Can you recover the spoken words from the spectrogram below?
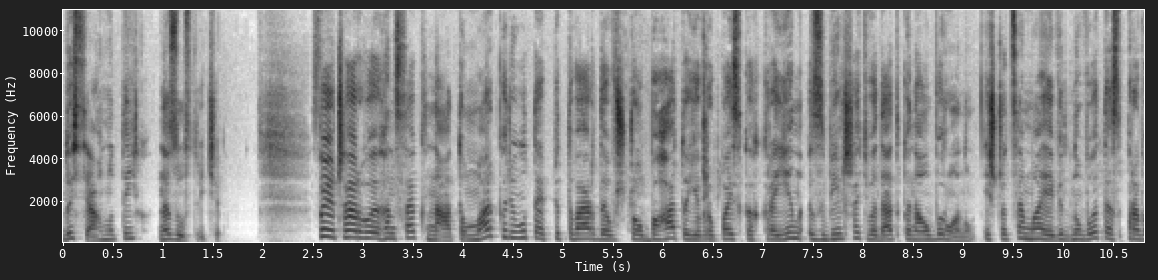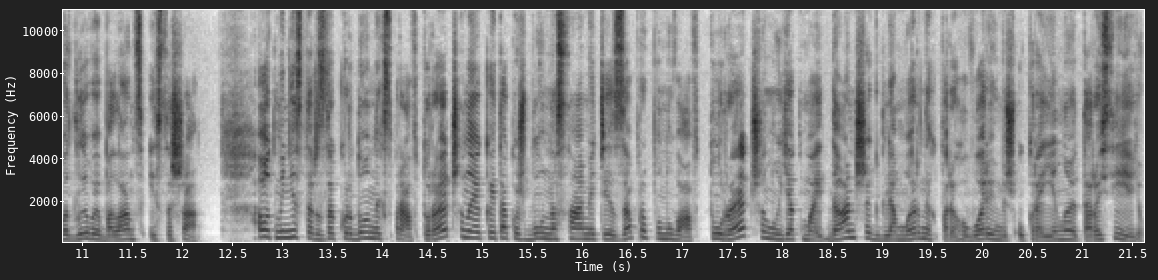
досягнутих на зустрічі. Своєю чергою генсек НАТО Марк Рюте підтвердив, що багато європейських країн збільшать видатки на оборону, і що це має відновити справедливий баланс із США. А от міністр закордонних справ Туреччини, який також був на саміті, запропонував Туреччину як майданчик для мирних переговорів між Україною та Росією.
